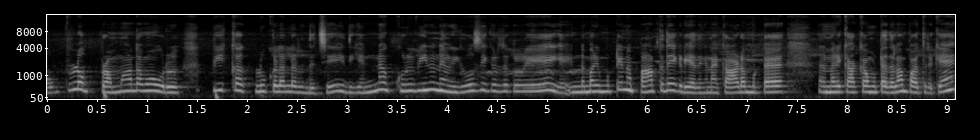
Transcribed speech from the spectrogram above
அவ்வளோ பிரமாதமாக ஒரு பீக்காக் ப்ளூ கலரில் இருந்துச்சு. இது என்ன குருவின்னு நாங்கள் யோசிக்கிறதுக்குள்ளேயே இந்த மாதிரி முட்டையை நான் பார்த்ததே கிடையாதுங்க. நான் காடை முட்டை அந்த மாதிரி காக்கா முட்டை அதெல்லாம் பார்த்துருக்கேன்.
